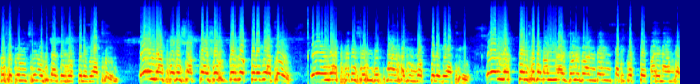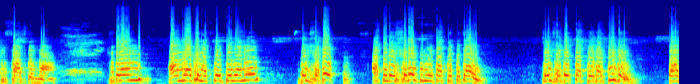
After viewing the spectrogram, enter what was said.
দেশে প্রেমিক সেনা অফিসারদের রক্ত লেগে আছে। এই রাজপথে সপ্তাহে শহীদদের রক্ত লেগে আছে। এই রাজপথে শহীদ উসমান হাবির রক্ত লেগে আছে। এই রক্তের সাথে বাংলার জনগণ বেইনসাফি করতে পারে না, আমরা বিশ্বাস করি না। সুতরাং আমরা এখন আজকের প্রোগ্রামে যেই শপথ আপনাদের সবাইকে নিয়ে পাঠ করতে চাই। সেই শপথ পাঠ করবার পূর্বে তার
